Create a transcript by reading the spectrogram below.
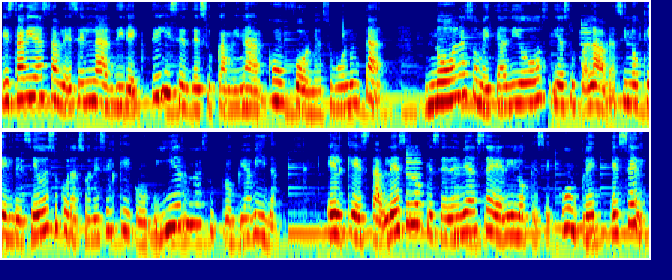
Esta vida establece las directrices de su caminar conforme a su voluntad. No la somete a Dios y a su palabra, sino que el deseo de su corazón es el que gobierna su propia vida. El que establece lo que se debe hacer y lo que se cumple es Él.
